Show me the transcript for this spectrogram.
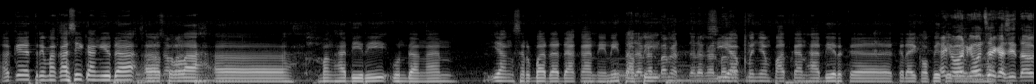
Oke, terima kasih Kang Yuda Sama-sama. telah eh, menghadiri undangan yang serba dadakan ini Dadakan tapi banget, dadakan siap menyempatkan hadir ke kedai kopi Eh 35. kawan-kawan saya kasih tahu,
